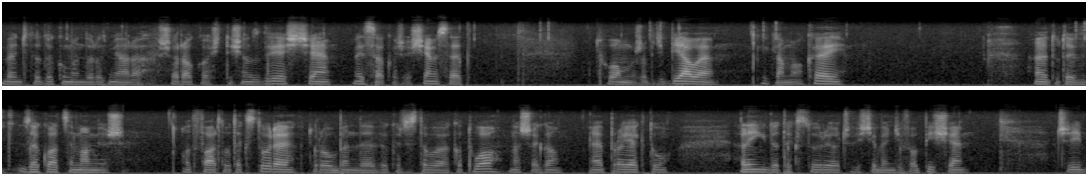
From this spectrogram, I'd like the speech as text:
Będzie to dokument o rozmiarach szerokość 1200, wysokość 800. Tło może być białe. Klikamy OK. Ale tutaj w zakładce mam już otwartą teksturę, którą będę wykorzystywał jako tło naszego e, projektu. Link do tekstury oczywiście będzie w opisie. Czyli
